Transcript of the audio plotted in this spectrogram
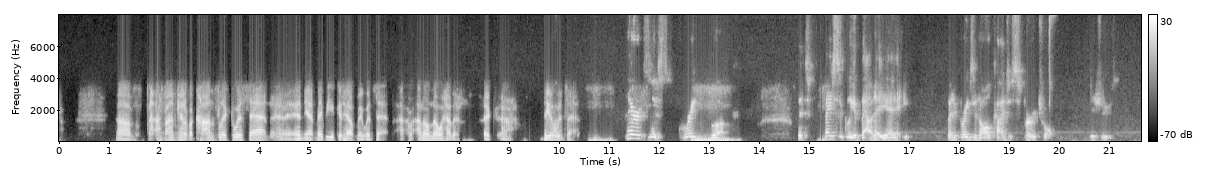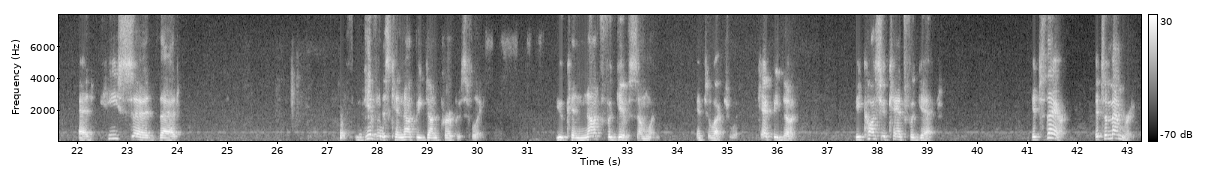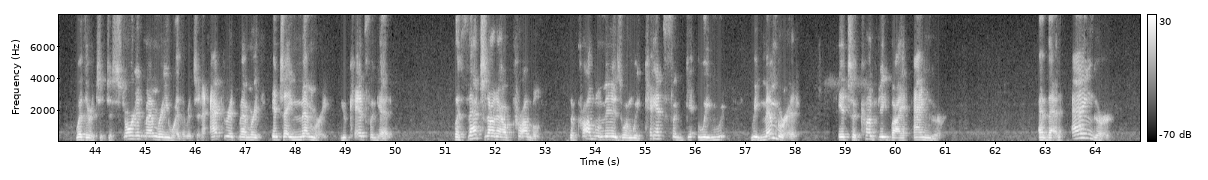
um, I find kind of a conflict with that, uh, and yet maybe you could help me with that. I, I don't know how to uh, deal with that. There's this great book that's basically about AA, but it brings in all kinds of spiritual issues. And he said that forgiveness cannot be done purposefully. You cannot forgive someone intellectually. Can't be done. Because you can't forget. It's there. It's a memory. Whether it's a distorted memory, whether it's an accurate memory, it's a memory. You can't forget it. But that's not our problem. The problem is when we can't forget, we re- remember it, it's accompanied by anger. And that anger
